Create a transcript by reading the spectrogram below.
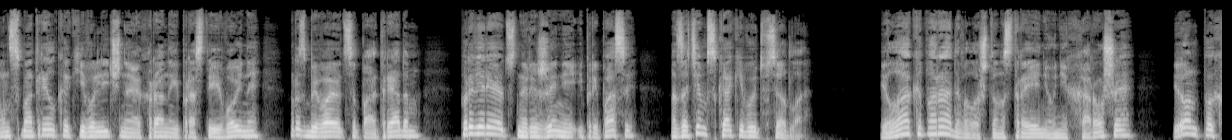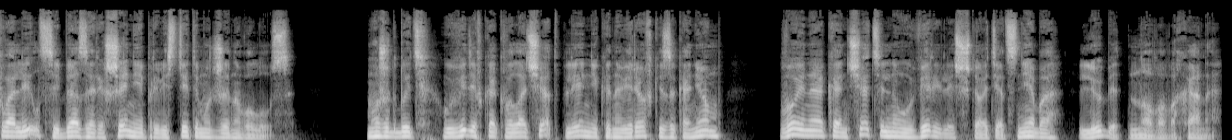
Он смотрел, как его личная охрана и простые воины разбиваются по отрядам, проверяют снаряжение и припасы, а затем вскакивают в седла. И Лака порадовало, что настроение у них хорошее, и он похвалил себя за решение привести Темуджина в Улус. Может быть, увидев, как волочат пленника на веревке за конем, воины окончательно уверились, что Отец Неба любит нового хана.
